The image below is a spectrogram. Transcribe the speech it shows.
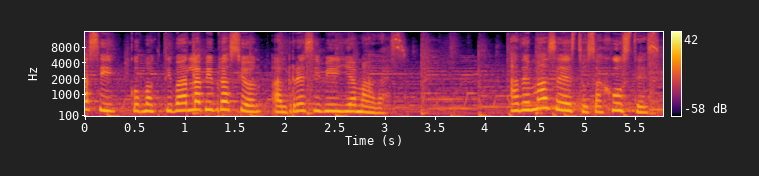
así como activar la vibración al recibir llamadas. Además de estos ajustes,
